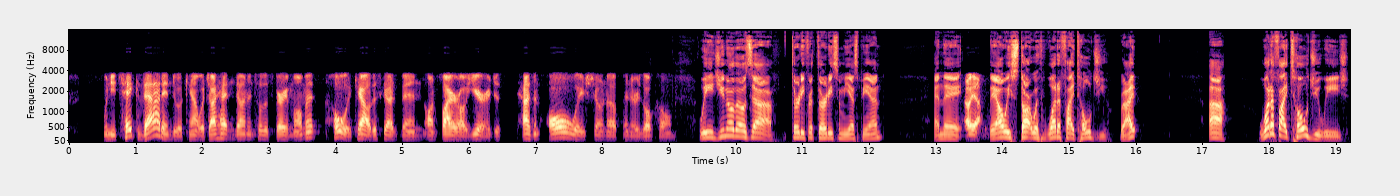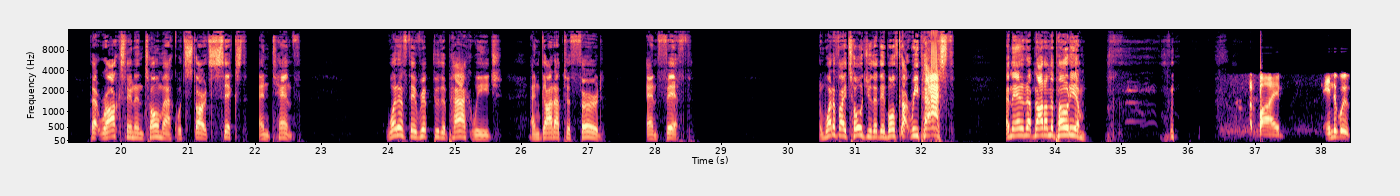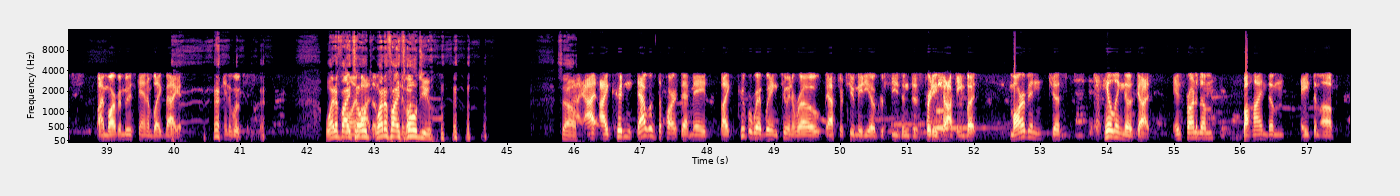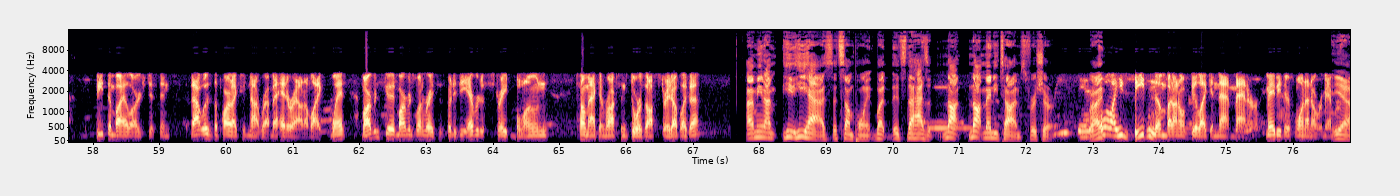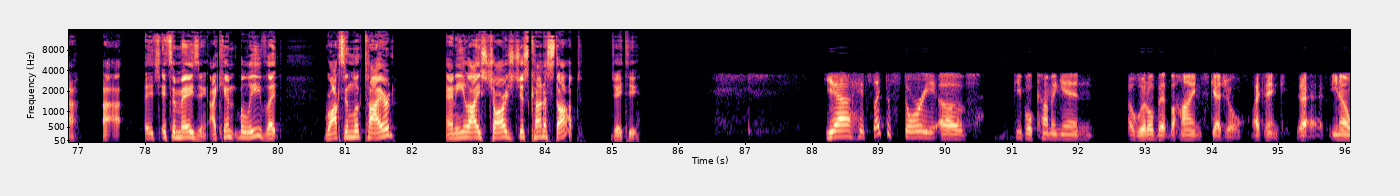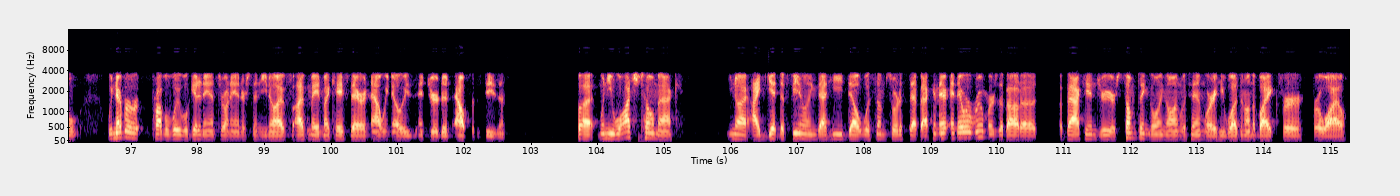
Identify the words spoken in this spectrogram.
when you take that into account, which I hadn't done until this very moment, holy cow, this guy's been on fire all year. It just hasn't always shown up in the result column. Weed, you know those uh, 30 for 30s from ESPN? And they Oh yeah. they always start with what if I told you, right? Uh what if I told you, Weege, that Roczen and Tomac would start sixth and tenth? What if they ripped through the pack, Weege, and got up to third and fifth? And what if I told you that they both got repassed and they ended up not on the podium? By in the whoops by Marvin Musquin and Blake Baggett. In the whoops. What if I told what if I told you? so I, I, I couldn't. That was the part that made like Cooper Webb winning two in a row after two mediocre seasons is pretty shocking. But Marvin just killing those guys in front of them, behind them, ate them up, beat them by a large distance. That was the part I could not wrap my head around. I'm like, when Marvin's good, Marvin's won races, but has he ever just straight blown Tomac and Roczen's doors off straight up like that? I mean, I'm he he has at some point, but it's that has not not many times for sure, right? Well, he's beaten them, but I don't feel like in that manner. Maybe there's one I don't remember. Yeah, I, I, it's it's amazing. I can't believe that Roczen looked tired, and Eli's charge just kind of stopped. JT, Yeah, it's like the story of people coming in a little bit behind schedule. I think uh, you know we never probably will get an answer on Anderson. You know, I've I've made my case there, and now we know he's injured and out for the season. But when you watch Tomac, you know, I, I get the feeling that he dealt with some sort of setback, and there and there were rumors about a a back injury or something going on with him where he wasn't on the bike for for a while.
